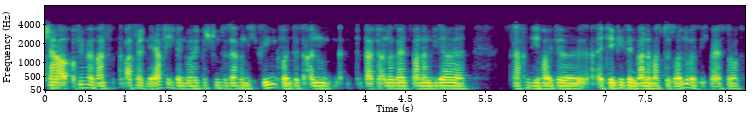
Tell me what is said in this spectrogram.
klar, auf jeden Fall war es halt nervig, wenn du halt bestimmte Sachen nicht kriegen konntest. An, dafür andererseits waren dann wieder Sachen, die heute alltäglich sind, waren dann was Besonderes. Ich weiß noch,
